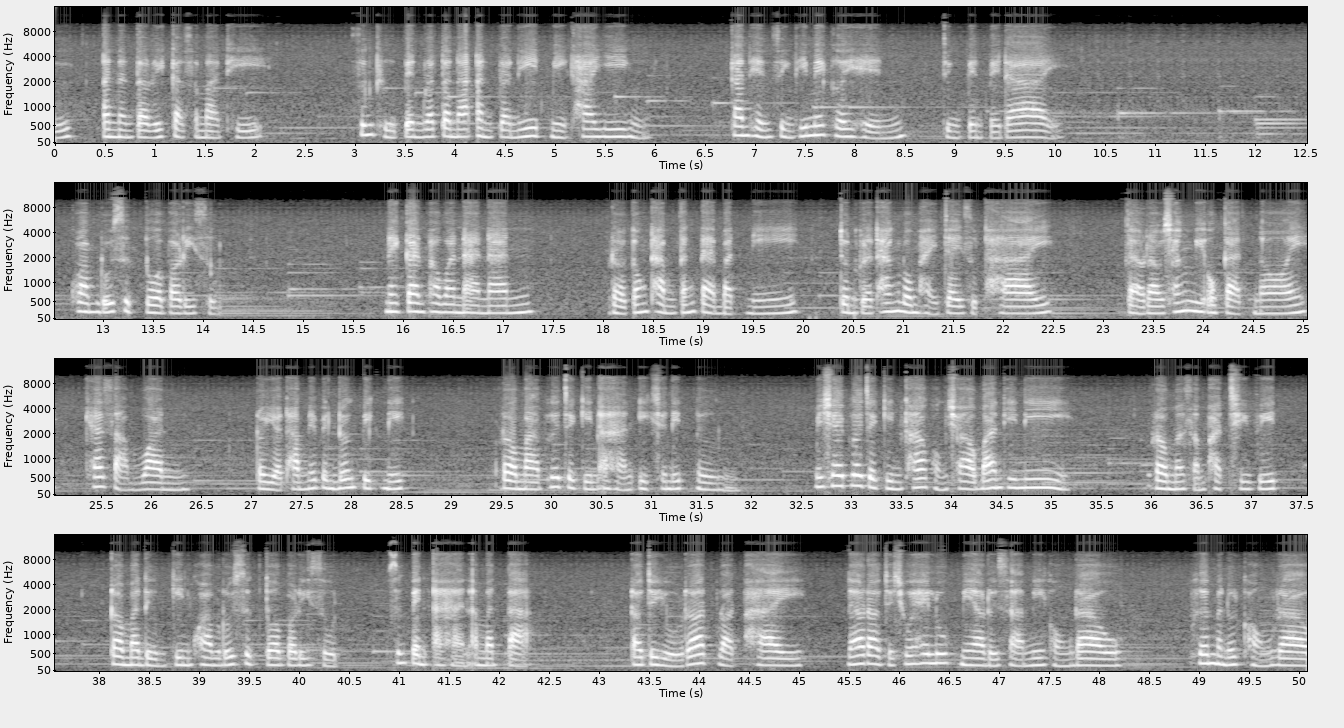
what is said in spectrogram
อนันตริกสมาธิ ซึ่งถือเป็นรัตนะอันประณีตมีค่ายิ่ง การเห็นสิ่งที่ไม่เคยเห็นจึงเป็นไปได้ ความรู้สึกตัวบริสุทธิ์ ในการภาวนานั้น เราต้องทำตั้งแต่บัดนี้จนกระทั่งลมหายใจสุดท้าย แต่เราช่างมีโอกาสน้อย แค่สามวัน เราอย่าทำให้เป็นเรื่องปิกนิก เรามาเพื่อจะกินอาหารอีกชนิดหนึ่ง ไม่ใช่เพื่อจะกินข้าวของชาวบ้านที่นี่ เรามาสัมผัสชีวิต เรามาดื่มกินความรู้สึกตัวบริสุทธิ์ ซึ่งเป็นอาหารอมตะ เราจะอยู่รอดปลอดภัย และเราจะช่วยให้ลูกเมียหรือสามีของเรา เพื่อนมนุษย์ของเรา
